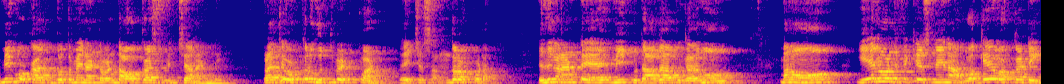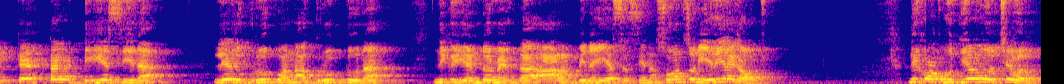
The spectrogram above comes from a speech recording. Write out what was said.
మీకు ఒక అద్భుతమైనటువంటి అవకాశం ఇచ్చానండి. ప్రతి ఒక్కరు గుర్తుపెట్టుకోండి దయచేసి అందరూ కూడా. ఎందుకనంటే మీకు దాదాపుగాను మనం ఏ నోటిఫికేషన్ అయినా ఒకే ఒక్కటి టెట్ డిఎస్సినా లేదు గ్రూప్ వన్నా గ్రూప్ టూనా నీకు ఎండోమెంటా ఆర్ఆర్బీనా ఎస్ఎస్సీనా సోన్సోన్ ఏదైనా కావచ్చు. నీకు ఒక ఉద్యోగం వచ్చే వరకు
